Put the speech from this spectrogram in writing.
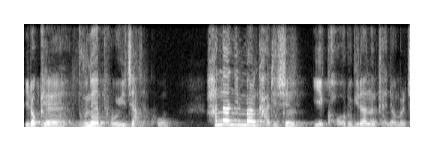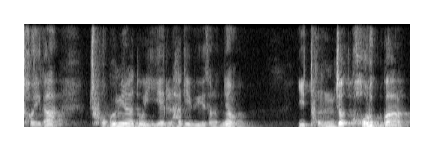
이렇게 눈에 보이지 않고 하나님만 가지신 이 거룩이라는 개념을 저희가 조금이라도 이해를 하기 위해서는요, 이 동전, 거룩과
